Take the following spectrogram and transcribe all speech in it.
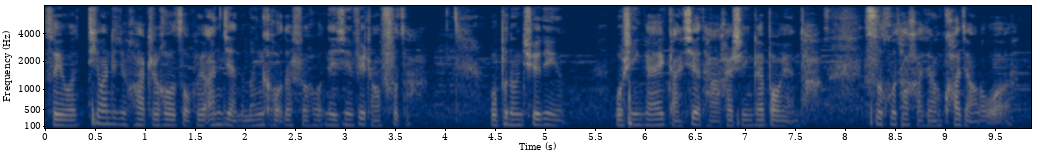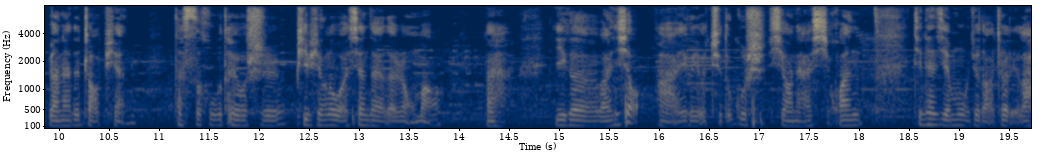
所以我听完这句话之后，走回安检的门口的时候，内心非常复杂，我不能确定我是应该感谢他，还是应该抱怨他。似乎他好像夸奖了我原来的照片。但似乎他又是批评了我现在的容貌，哎，一个玩笑啊，一个有趣的故事，希望大家喜欢。今天节目就到这里了。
